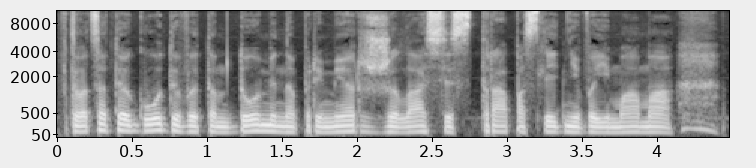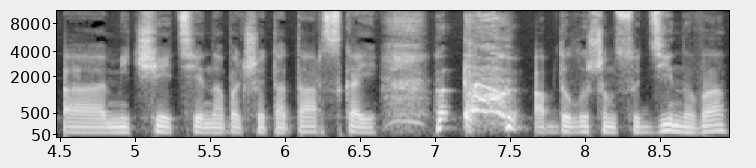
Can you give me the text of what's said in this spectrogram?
В 20-е годы в этом доме, например, жила сестра последнего имама э, мечети на Большой Татарской, Абдулы Шамсудинова.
